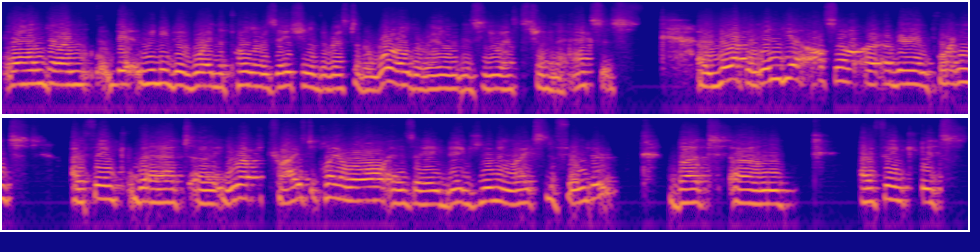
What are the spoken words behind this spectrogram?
And um, we need to avoid the polarization of the rest of the world around this U.S.-China axis. Uh, Europe and India also are, are, very important. I think that uh, Europe tries to play a role as a big human rights defender, but um, I think it's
